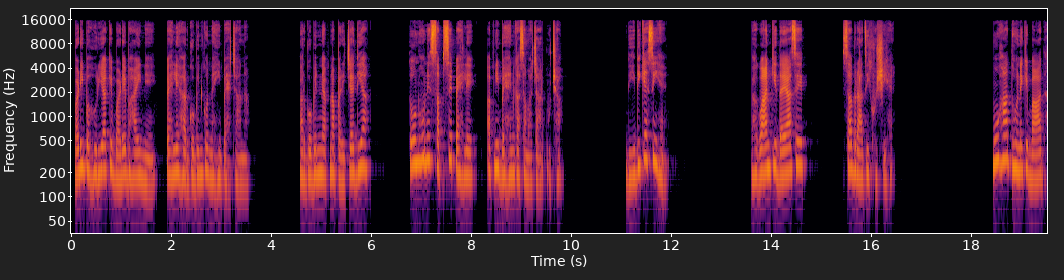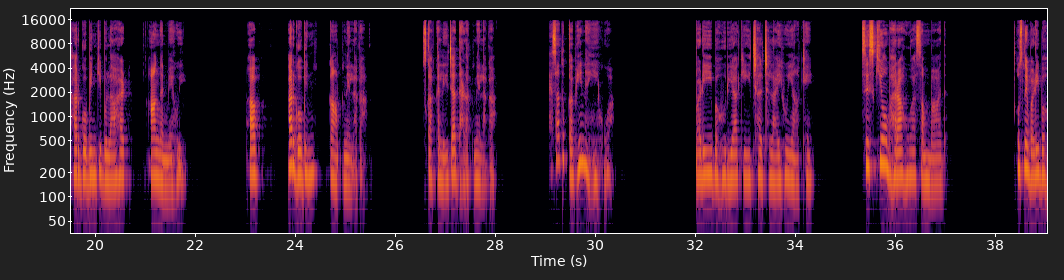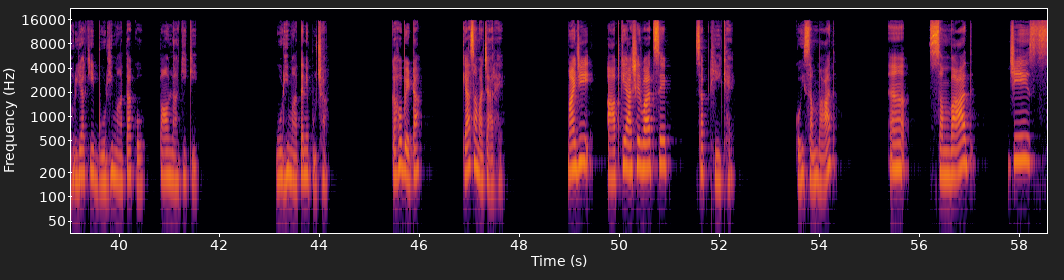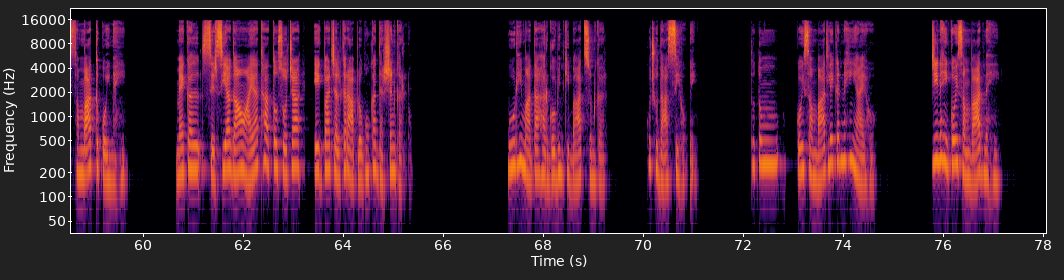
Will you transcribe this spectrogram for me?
बड़ी बहुरिया के बड़े भाई ने पहले हरगोबिंद को नहीं पहचाना। हरगोबिंद ने अपना परिचय दिया तो उन्होंने सबसे पहले अपनी बहन का समाचार पूछा। दीदी कैसी हैं? भगवान की दया से सब राज़ी खुशी है। मुँह हाथ धोने के बाद हर गोबिंद की बुलाहट आँगन में हुई। अब हर गोबिंद कांपने लगा। उसका कलेजा धड़कने लगा। ऐसा तो कभी नहीं हुआ। बड़ी बहुरिया की छलछलाई हुई आँखें। सिस्कियों भरा हुआ संवाद। उसने बड़ी बहुरिया की बूढ़ी माता को पाँव लागी की। बूढ़ी माता ने पूछा कहो बेटा, क्या समाचार है? माई जी, आपके आशीर्वाद से सब ठीक है। कोई संवाद? संवाद? जी, संवाद तो कोई नहीं। मैं कल सिरसिया गाँव आया था तो सोचा एक बार चलकर आप लोगों का दर्शन कर लूँ। बूढ़ी माता हरगोबिंद की बात सुनकर कुछ उदास सी हो गई। तो तुम कोई संवाद लेकर नहीं आए हो? जी नहीं, कोई संवाद नहीं।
